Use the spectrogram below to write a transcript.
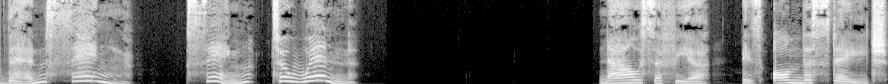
Then sing. Sing to win. Now Sophia is on the stage.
